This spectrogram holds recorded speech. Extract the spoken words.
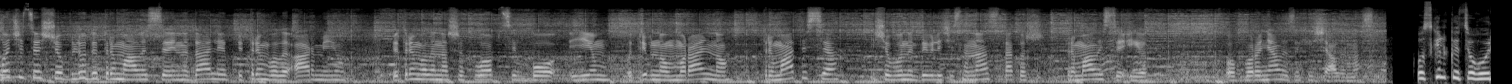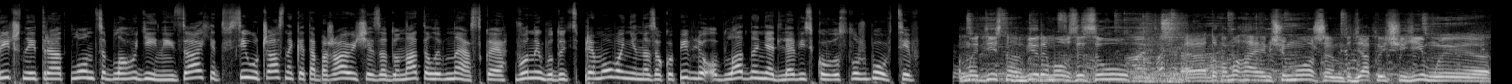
Хочеться, щоб люди трималися і надалі підтримували армію, підтримували наших хлопців, бо їм потрібно морально триматися, і щоб вони, дивлячись на нас, також трималися і обороняли, захищали нас. Оскільки цьогорічний триатлон це благодійний захід, всі учасники та бажаючі задонатили внески. Вони будуть спрямовані на закупівлю обладнання для військовослужбовців. Ми дійсно віримо в ЗСУ, е, допомагаємо чим можемо. Дякуючи їм, ми е,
